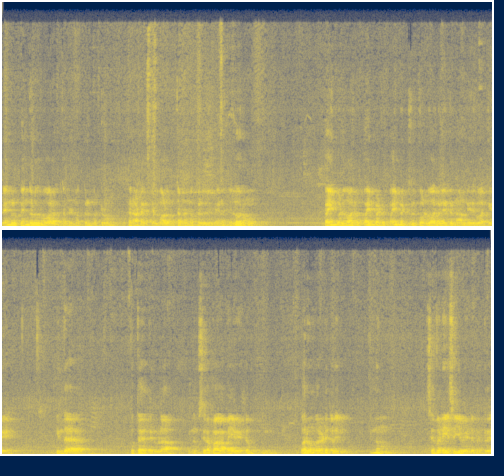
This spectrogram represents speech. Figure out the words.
பெங்களூர் பெங்களூர் வாழ் தமிழ் மக்கள் மற்றும் கர்நாடகத்தில் வாழும் தமிழ் மக்கள் எல்லோரும் பயன்படுவார்கள் பயன்படு பயன்பெற்று கொள்வார்கள் என்று நான் எதிர்பார்க்கிறேன். இந்த புத்தக திருவிழா இன்னும் சிறப்பாக அமைய வேண்டும். வரும் வருடங்களில் இன்னும் செவ்வனை செய்ய வேண்டும் என்று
